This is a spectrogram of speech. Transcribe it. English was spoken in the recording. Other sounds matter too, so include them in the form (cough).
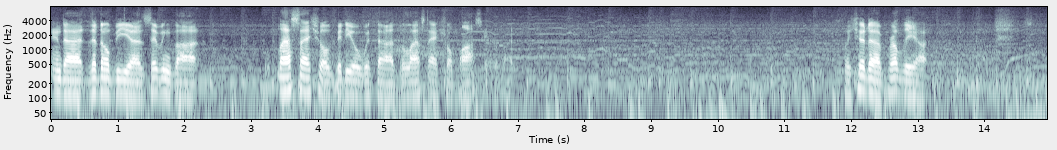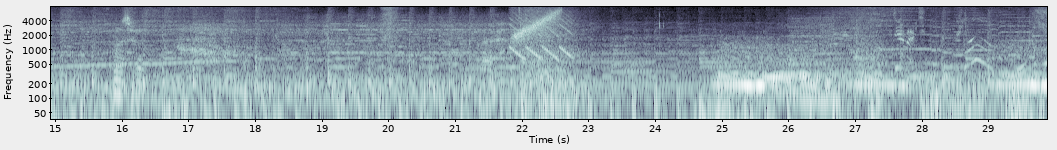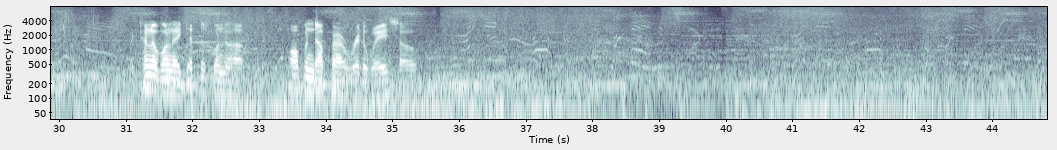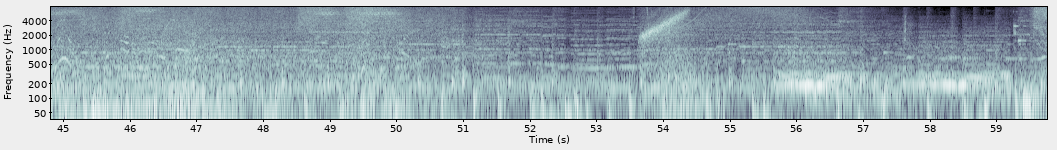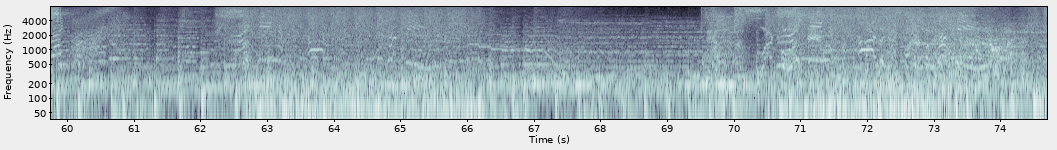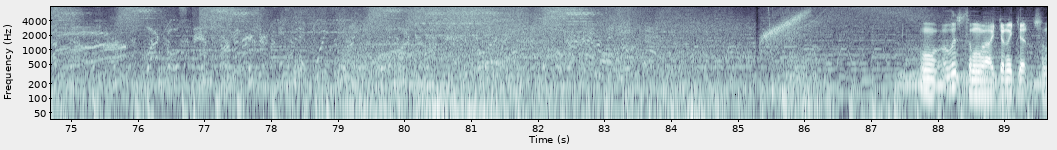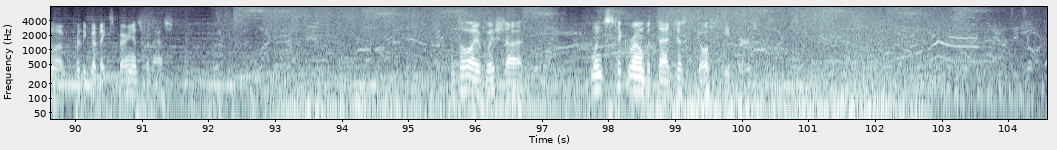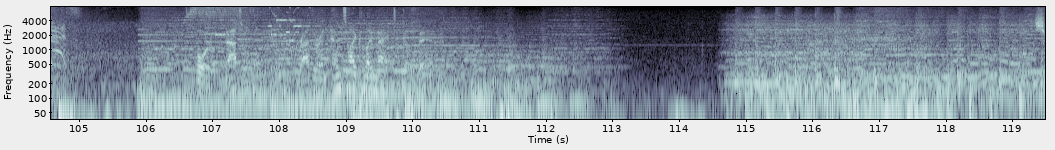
and uh, then I'll be uh, saving the last actual video with uh, the last actual boss here. But we should uh, probably. Kind of want to get this one uh, opened up uh, right away, so least I'm uh, gonna get some uh, pretty good experience for this. Although I wish that wouldn't stick around with that just Ghost Keepers. For battle, rather an anticlimactic affair.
